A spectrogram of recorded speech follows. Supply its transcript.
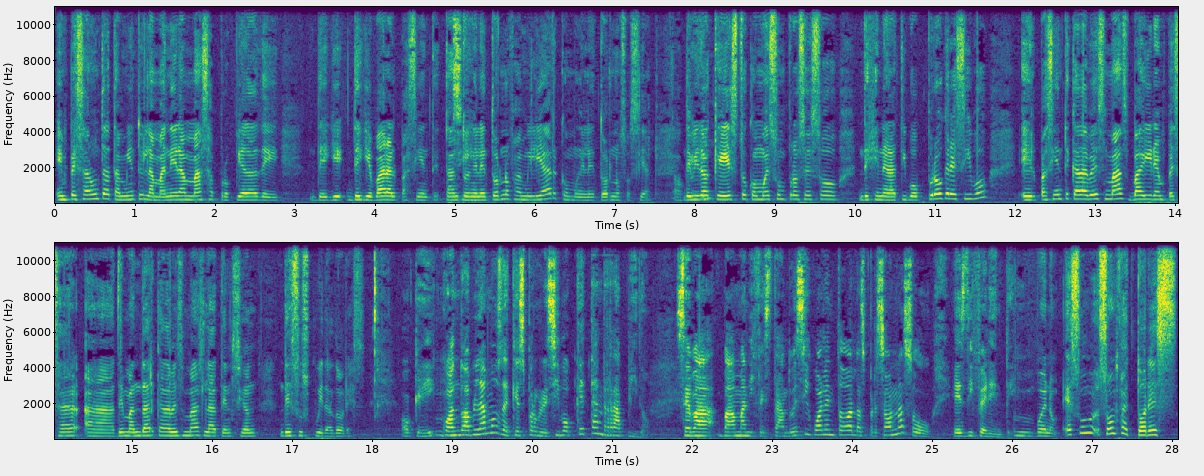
empezar un tratamiento y la manera más apropiada de, de, lle- de llevar al paciente, tanto Sí. en el entorno familiar como en el entorno social. Debido a que esto, como es un proceso degenerativo progresivo, el paciente cada vez más va a ir a empezar a demandar cada vez más la atención de sus cuidadores. Ok. Cuando hablamos de que es progresivo, ¿qué tan rápido se va, va manifestando? ¿Es igual en todas las personas o es diferente? Mm, Bueno, es un- son factores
